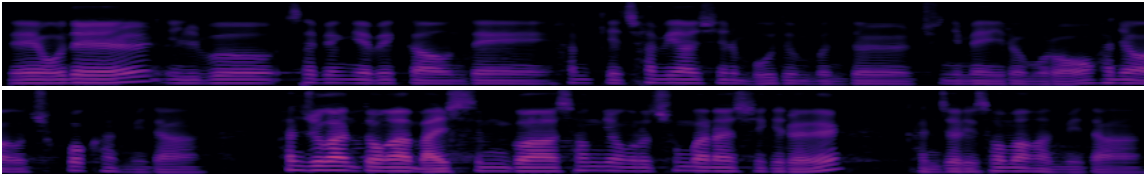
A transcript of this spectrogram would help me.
네, 오늘 일부 새벽 예배 가운데 함께 참여하시는 모든 분들 주님의 이름으로 환영하고 축복합니다. 한 주간 동안 말씀과 성령으로 충만하시기를 간절히 소망합니다.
